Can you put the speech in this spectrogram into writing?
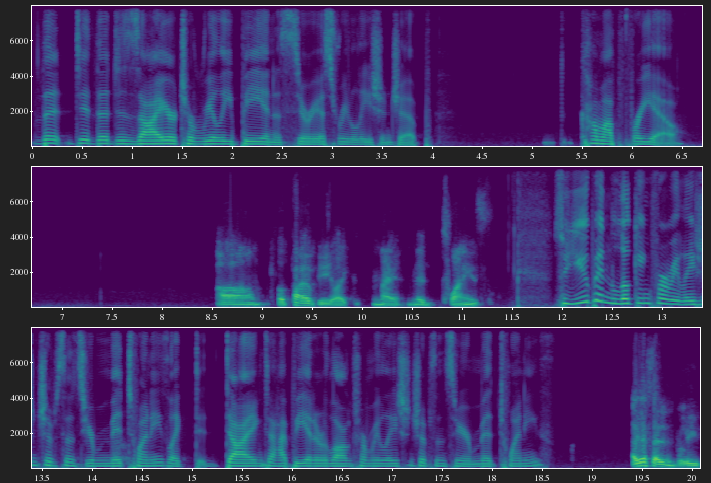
the did the desire to really be in a serious relationship come up for you? Um, it'll probably be like my mid twenties. So you've been looking for a relationship since your mid twenties, like d- dying to have, be in a long term relationship since your mid twenties. I guess I didn't really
